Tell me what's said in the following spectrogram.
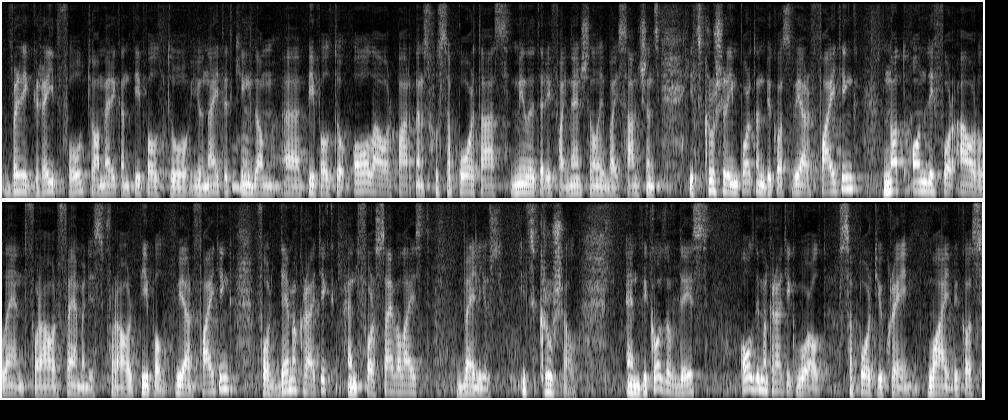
very grateful to American people, to United mm-hmm. Kingdom uh, people, to all our partners who support us military, financially by sanctions. It's crucially important because we are fighting not only for our land, for our families, for our people. We are fighting for democratic and for civilized values. It's crucial. And because of this, all democratic world support Ukraine. Why? Because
